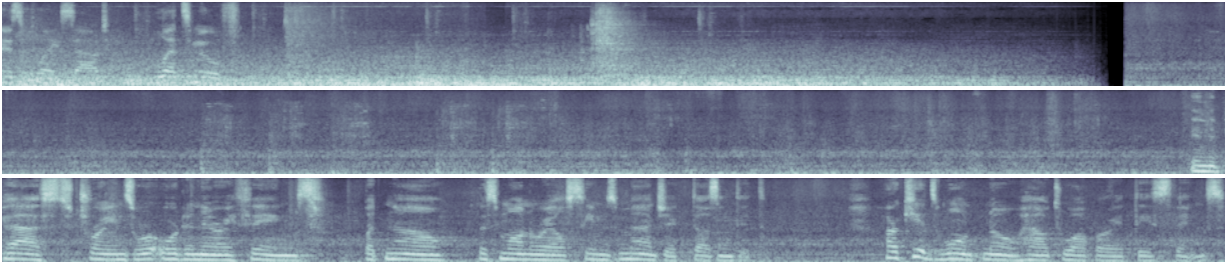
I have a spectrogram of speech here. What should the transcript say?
This place out. Let's move. In the past, trains were ordinary things, but now, this monorail seems magic, doesn't it? Our kids won't know how to operate these things,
